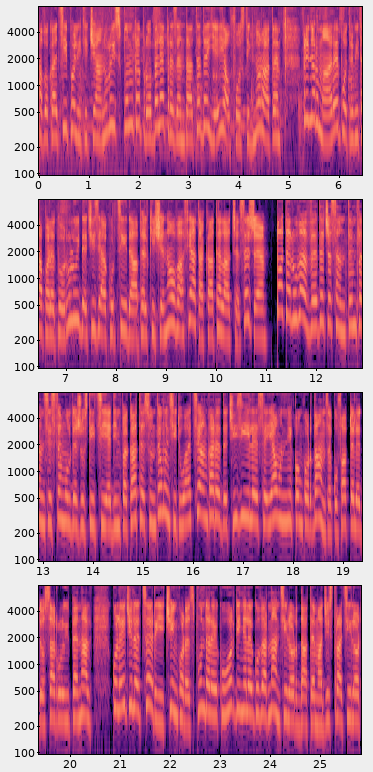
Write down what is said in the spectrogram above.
avocații politicianului spun că probele prezentate de ei au fost ignorate. Prin urmare, potrivit apărătorului, decizia Curții de Apel Chișinău va fi atacată la CSJ. Toată lumea vede ce se întâmplă în sistemul de justiție. Din păcate, suntem în situația în care deciziile se iau în concordanță cu faptele dosarului penal, cu legile țării, ci în corespundere cu ordinele guvernanților date magistraților,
